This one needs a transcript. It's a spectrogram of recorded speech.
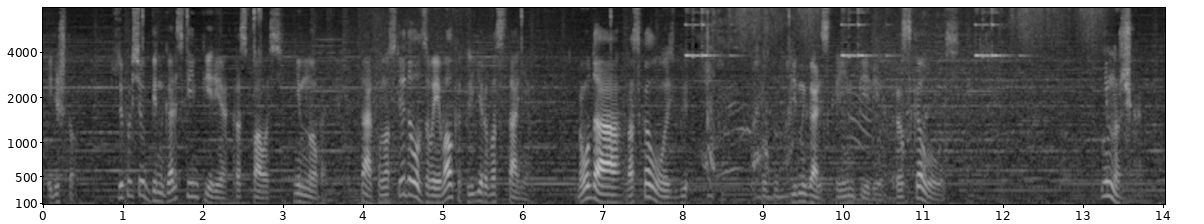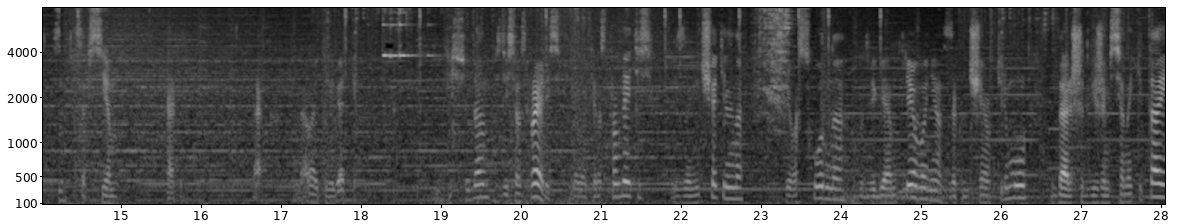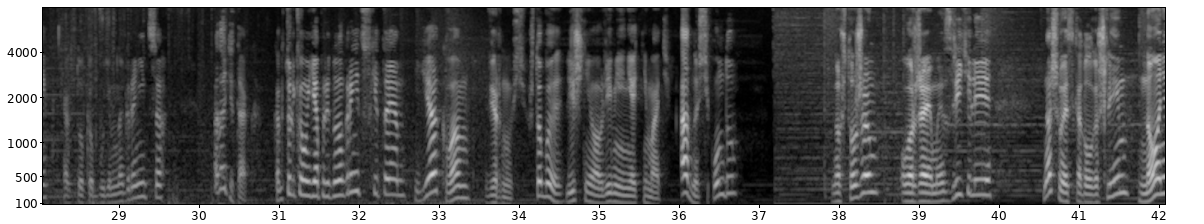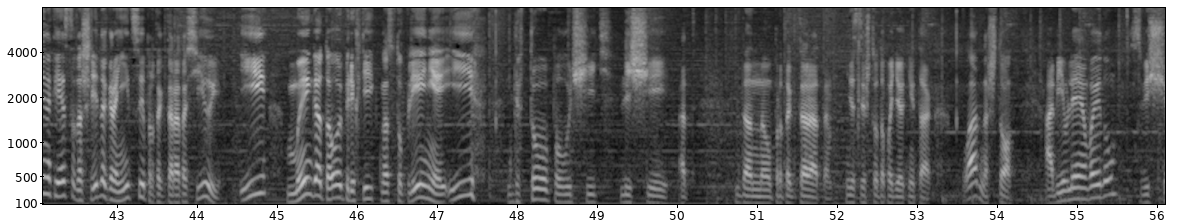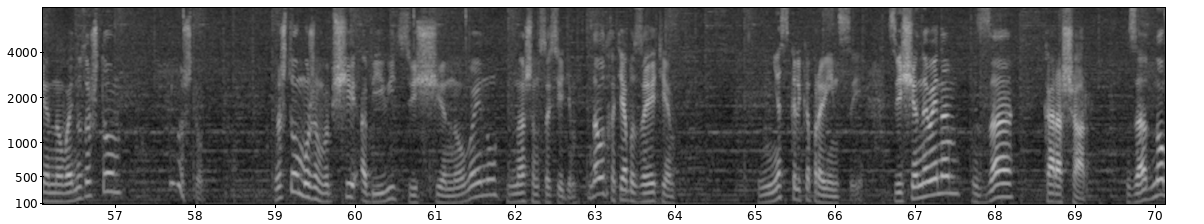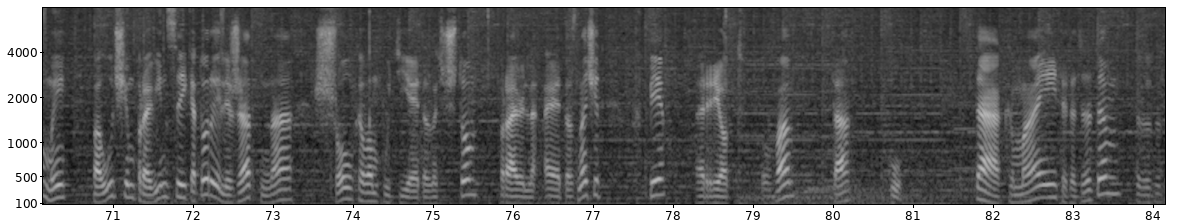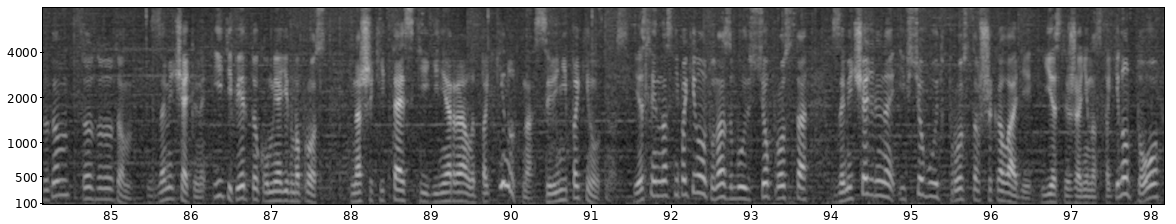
Или что? Судя по всему, Бенгальская империя распалась. Немного. Так, унаследовал, завоевал как лидер восстания. Ну да, раскололась. Бенгальская империя. Раскололась. Немножечко. Совсем капельку. Так, давайте, ребятки. Идите сюда. Здесь расправились. Давайте расправляйтесь. Замечательно. Превосходно. Выдвигаем требования. Заключаем в тюрьму. Дальше движемся на Китай. Как только будем на границах. А давайте так. Как только я приду на границу с Китаем, я к вам вернусь, чтобы лишнего времени не отнимать. Одну секунду. Ну что же, уважаемые зрители, наши войска долго шли, но они наконец-то дошли до границы протектората Сиуи. И мы готовы переходить к наступлению и готовы получить лещей от данного протектората, если что-то пойдет не так. Ладно, что? Объявляем войну? Священную войну за что? Ну что, за что можем вообще объявить священную войну нашим соседям? Да вот хотя бы за эти несколько провинций. Священная война за Карашар. Заодно мы получим провинции, которые лежат на шелковом пути. А это значит что? Правильно, а это значит вперед в атаку. Так, май... Замечательно. И теперь только у меня один вопрос. Наши китайские генералы покинут нас или не покинут нас? Если нас не покинут, у нас будет все просто замечательно и все будет просто в шоколаде. Если же они нас покинут, то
